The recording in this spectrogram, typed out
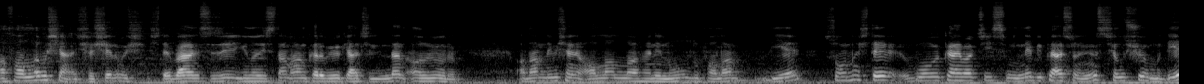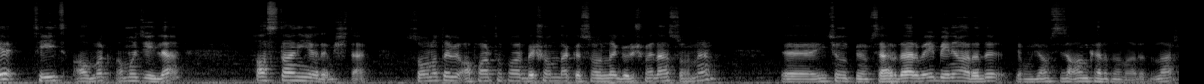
afallamış yani şaşırmış. İşte ben sizi Yunanistan Ankara Büyükelçiliğinden arıyorum. Adam demiş hani Allah Allah hani ne oldu falan diye. Sonra işte Volga Kaymakçı isminde bir personeliniz çalışıyor mu diye teyit almak amacıyla hastaneyi aramışlar. Sonra tabii apar topar 5-10 dakika sonra görüşmeden sonra e, hiç unutmuyorum Serdar Bey beni aradı. Ya hocam sizi Ankara'dan aradılar.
